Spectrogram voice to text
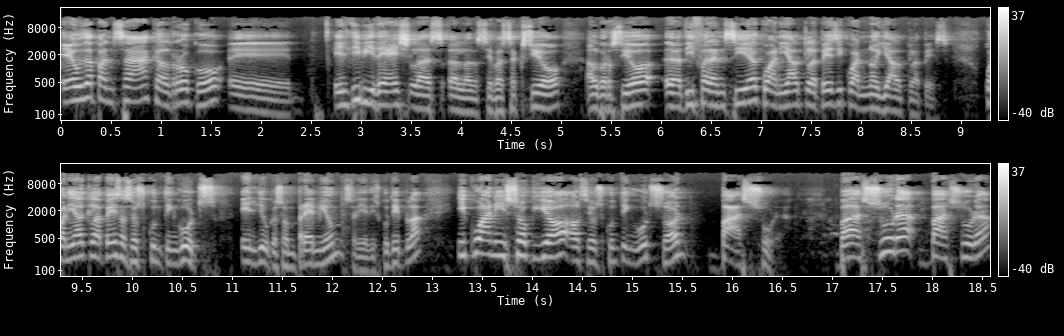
heu de pensar que el Rocco eh, ell divideix les, eh, la seva secció, el versió eh, diferencia quan hi ha el clapés i quan no hi ha el clapés. Quan hi ha el clapés, els seus continguts, ell diu que són premium, seria discutible, i quan hi sóc jo, els seus continguts són basura. Basura, basura,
